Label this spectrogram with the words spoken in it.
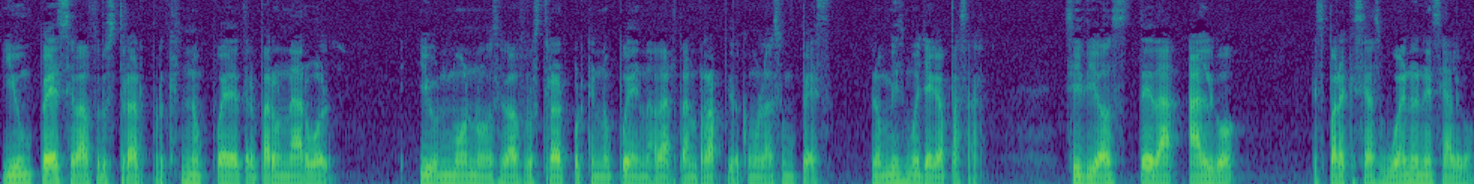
Y un pez se va a frustrar porque no puede trepar un árbol. Y un mono se va a frustrar porque no puede nadar tan rápido como lo hace un pez. Lo mismo llega a pasar. Si Dios te da algo, es para que seas bueno en ese algo.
